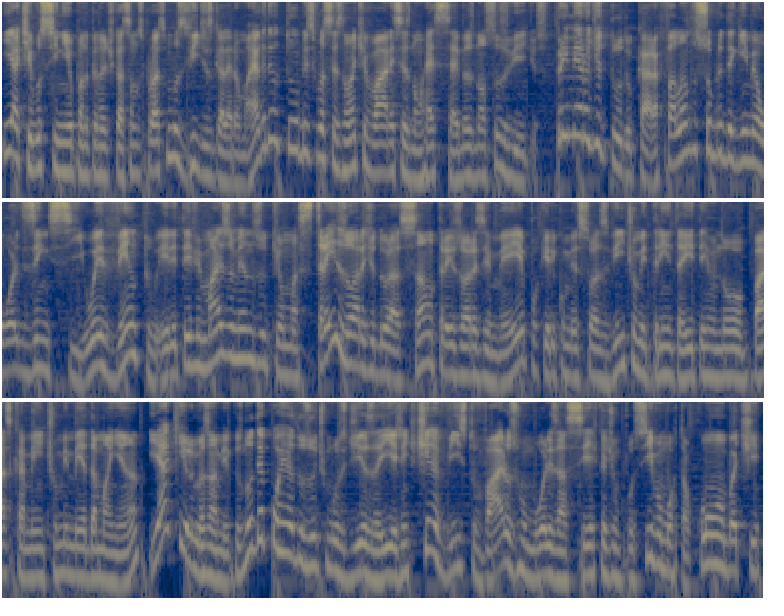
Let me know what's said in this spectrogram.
e ativa o sininho para não perder notificação dos próximos vídeos, galera. É uma regra do YouTube, se vocês não ativarem, vocês não recebem os nossos vídeos. Primeiro de tudo, cara, falando sobre o The Game Awards em si, o evento, ele teve mais ou menos o que? Umas 3 horas de duração, 3 horas e meia, porque ele começou às 21h30 e terminou basicamente 1h30 da manhã. E é aquilo, meus amigos, no decorrer dos últimos dias aí, a gente tinha visto vários rumores acerca de um possível Mortal Kombat,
